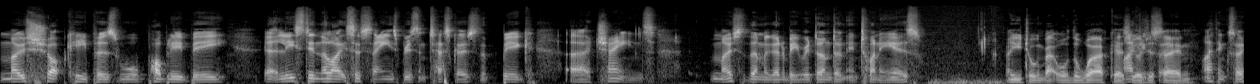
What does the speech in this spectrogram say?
most shopkeepers will probably be, at least in the likes of Sainsbury's and Tesco's, the big uh, chains. Most of them are going to be redundant in 20 years. Are you talking about all the workers? I you're just so. saying, I think so.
